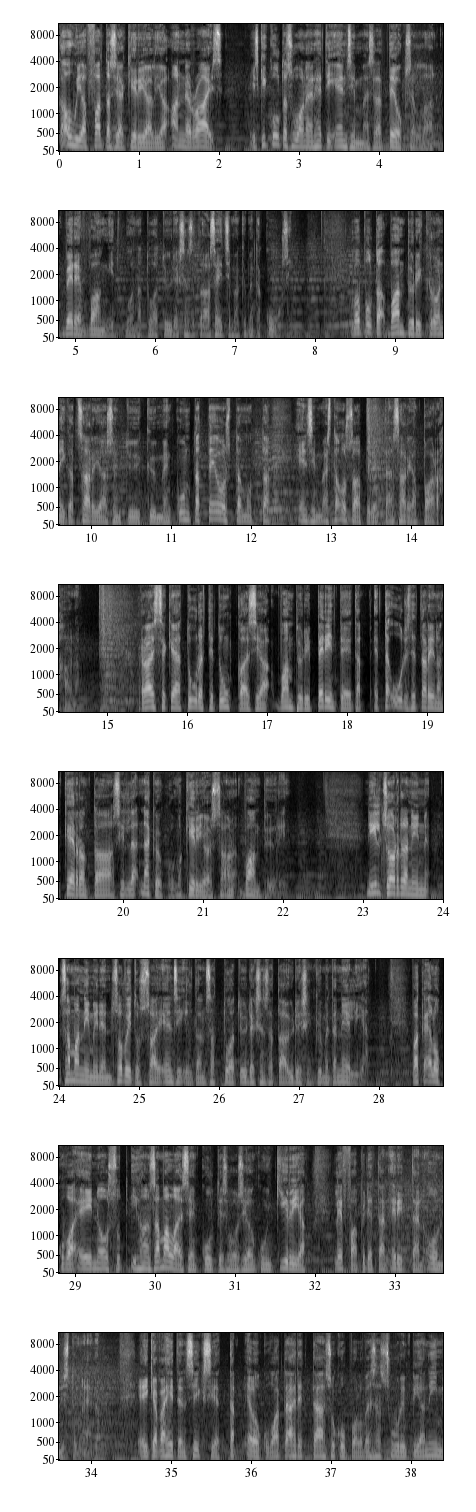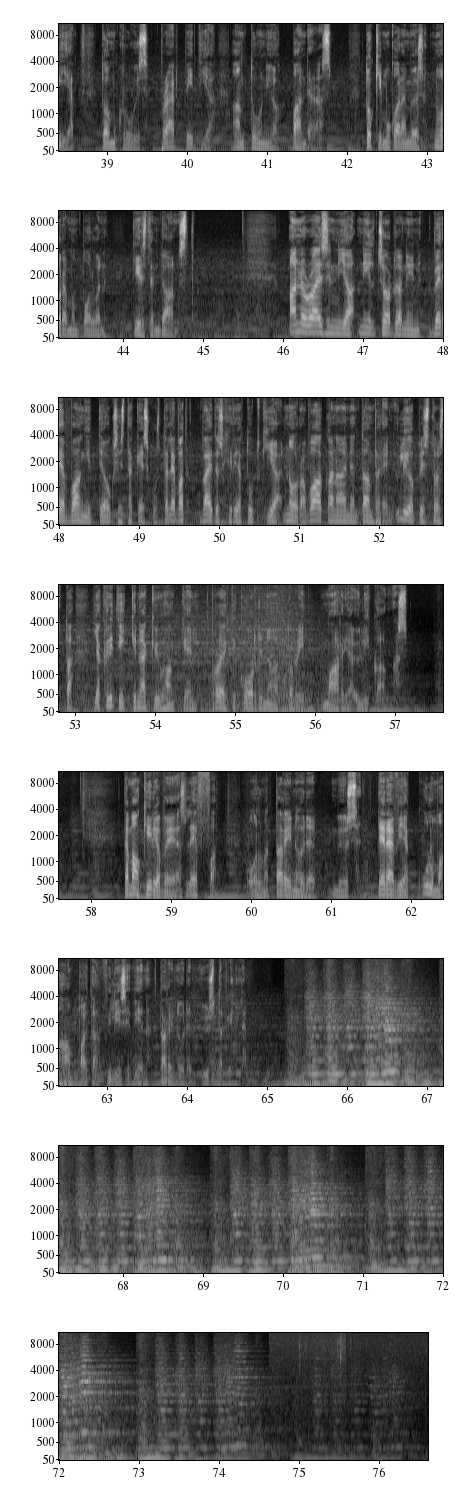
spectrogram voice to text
Kauhu- ja fantasiakirjailija Anne Rice iski kultasuoneen heti ensimmäisellä teoksellaan Veren vangit vuonna 1976. Lopulta Vampyrikronikat-sarjaa syntyy kymmenkunta teosta, mutta ensimmäistä osaa pidetään sarjan parhaana. Rais sekä tuuletti tunkkaisia vampyyriperinteitä että uudisti tarinan kerrontaa, sillä näkökulma kirjoissa on vampyyrin. Neil Jordanin samanniminen sovitus sai ensi-iltansa 1994. Vaikka elokuva ei noussut ihan samanlaiseen kulttisuosioon kuin kirja, leffaa pidetään erittäin onnistuneena eikä vähiten siksi, että elokuva tähdittää sukupolvensa suurimpia nimiä, Tom Cruise, Brad Pitt ja Antonio Banderas. Toki mukana myös nuoremman polven Kirsten Dunst. Anne Risin ja Neil Jordanin Veren vangit teoksista keskustelevat väitöskirjatutkija Noora Vaakanainen Tampereen yliopistosta ja Kritiikki näkyy hankkeen projektikoordinaattori Maria Ylikangas. Tämä on Kirja VS Leffa, ohjelma tarinoiden myös teräviä kulmahampaita filisevien tarinoiden ystäville.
